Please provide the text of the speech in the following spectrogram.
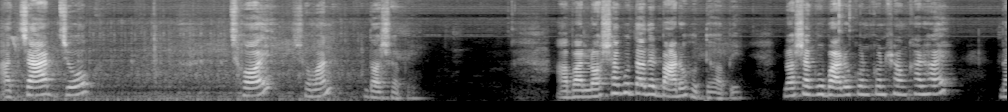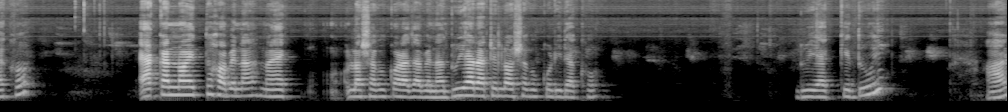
আর চার যোগ ছয় সমান দশ হবে। আবার লসাগু তাদের বারো হতে হবে। লসাগু বারো কোন কোন সংখ্যার হয়? দেখো, এক আর নয় তো হবে না, নয় এক লসাগু করা যাবে না। দুই আর আটের লসাগু করি দেখো। দুই এককে দুই আর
